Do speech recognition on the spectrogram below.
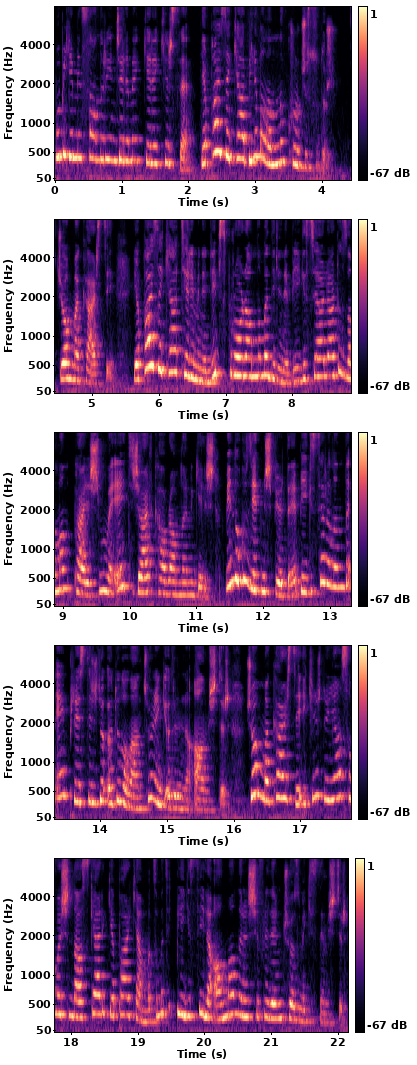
Bu bilim insanları incelemek gerekirse yapay zeka bilim alanının kurucusudur. John McCarthy, yapay zeka teriminin LIPS programlama dilini bilgisayarlarda zaman paylaşımı ve e-ticaret kavramlarını geliştirdi. 1971'de bilgisayar alanında en prestijli ödül olan Turing ödülünü almıştır. John McCarthy, 2. Dünya Savaşı'nda askerlik yaparken matematik bilgisiyle Almanların şifrelerini çözmek istemiştir.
